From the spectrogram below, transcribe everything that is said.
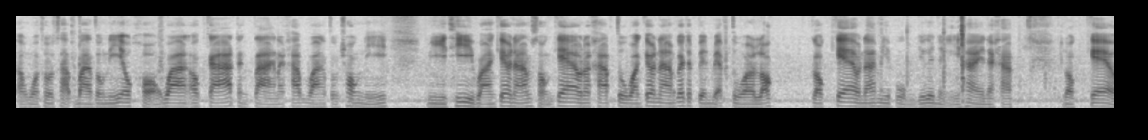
เอาวางโทรศัพท์วางตรงนี้เอาของวางเอาการ์ดต่างๆนะครับวางตรงช่องนี้มีที่วางแก้วน้ำสองแก้วนะครับตัววางแก้วน้ำก็จะเป็นแบบตัวล็อกล็อกแก้วนะมีปุ่มยื่นอย่างนี้ให้นะครับล็อกแก้ว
